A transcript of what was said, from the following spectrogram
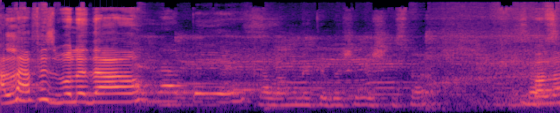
আল্লাহ হাফিজ বলে দাও। খালামুনিকে বেশি বেশি বলো।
